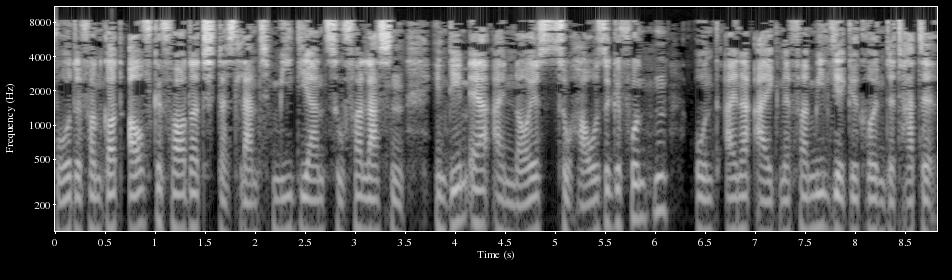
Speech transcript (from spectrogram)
wurde von Gott aufgefordert, das Land Midian zu verlassen, indem er ein neues Zuhause gefunden und eine eigene Familie gegründet hatte.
